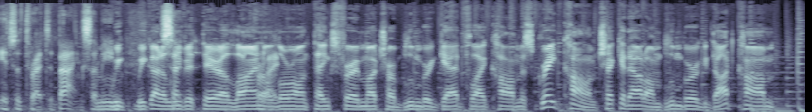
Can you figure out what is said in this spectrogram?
it's a threat to banks. I mean, we, we got to leave it there. Lionel right. Laurent, thanks very much. Our Bloomberg Gadfly columnist, great column. Check it out on Bloomberg.com.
